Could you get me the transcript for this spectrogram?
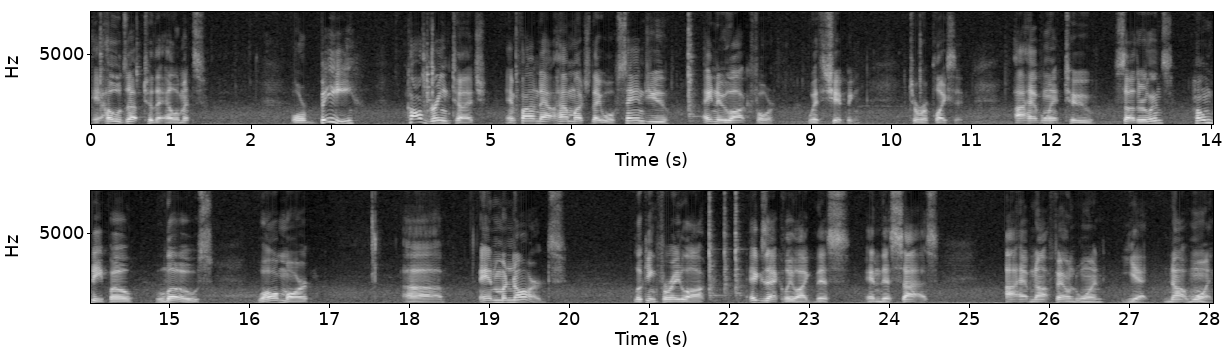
it holds up to the elements. Or B, call Green Touch and find out how much they will send you a new lock for with shipping to replace it. I have went to Sutherland's, Home Depot, Lowe's, Walmart, uh, and Menards looking for a lock exactly like this and this size. I have not found one yet, not one.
